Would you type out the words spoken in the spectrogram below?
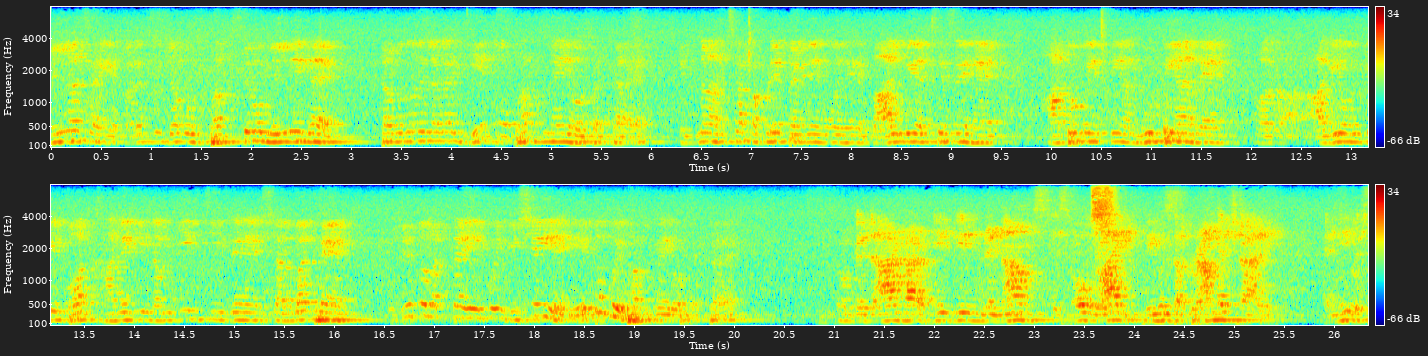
मिलना चाहिए। परंतु जब उस भक्त से वो मिलने गए, तब उन्होंने लगा, ये तो भक्त नहीं हो सकता है। इतना अच्छा कपड़े पहने हुए हैं, बाल भी अच्छे से हैं, हाथों में इतनी अंगूठियाँ हैं और आगे उनके बहुत खाने की नमकीन चीज़ें हैं, शरबत है। मुझे तो लगता है ये कोई विषय है। ये तो कोई भक्त नहीं हो सकता है। So Gadadhar, he'd renounced his whole life. He was a brahmachari. And he was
